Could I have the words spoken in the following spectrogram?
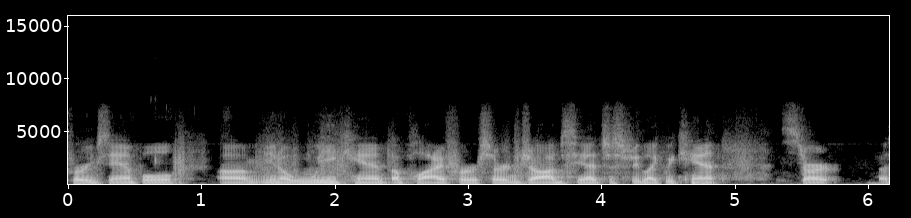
for example um, you know we can't apply for certain jobs yet just like we can't start a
